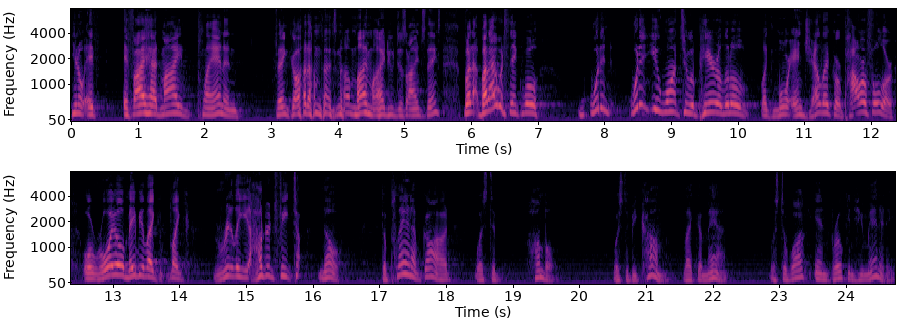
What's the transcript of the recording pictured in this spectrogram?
You know, if, if I had my plan, and thank God I'm, it's not my mind who designs things, but, but I would think, well, wouldn't, wouldn't you want to appear a little like more angelic or powerful or, or royal, maybe like, like really 100 feet tall? No. The plan of God was to humble, was to become like a man, was to walk in broken humanity,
